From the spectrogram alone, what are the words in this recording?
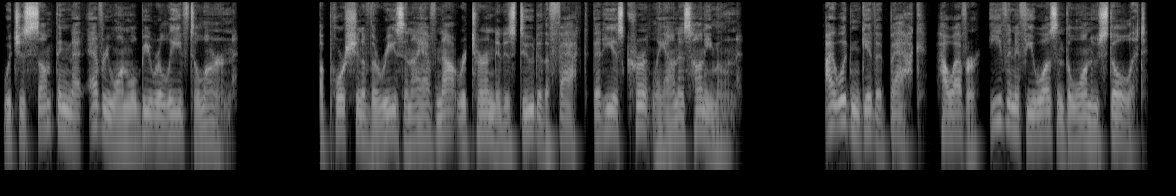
which is something that everyone will be relieved to learn. A portion of the reason I have not returned it is due to the fact that he is currently on his honeymoon. I wouldn't give it back, however, even if he wasn't the one who stole it.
